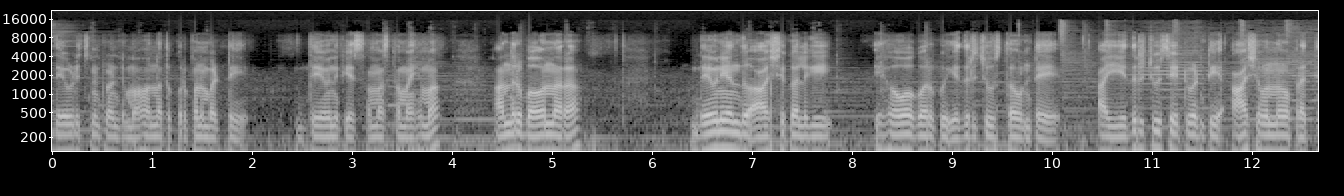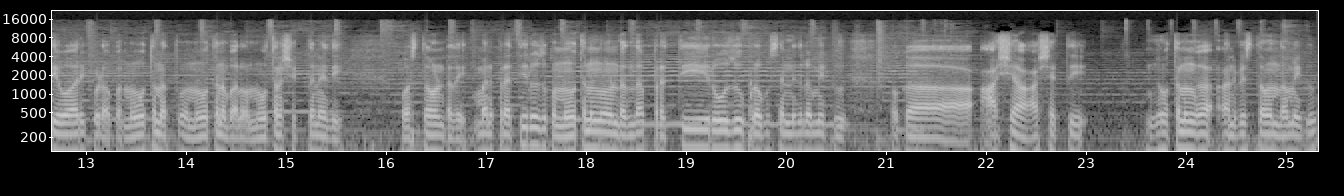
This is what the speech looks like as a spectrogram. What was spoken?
దేవుడిచ్చినటువంటి మహోన్నత కృపను బట్టి దేవునికి సమస్త మహిమ. అందరూ బాగున్నారా? దేవుని యందు ఆశ కలిగి యెహోవా కొరకు ఎదురు చూస్తూ ఉంటే ఆ ఎదురు చూసేటువంటి ఆశ ఉన్న ప్రతి వారికి కూడా ఒక నూతనత్వం నూతన బలం నూతన శక్తి అనేది వస్తూ ఉంటుంది. మరి ప్రతిరోజు ఒక నూతనంగా ఉంటుందా? ప్రతిరోజు ప్రభు సన్నిధిలో మీకు ఒక ఆశ ఆసక్తి నూతనంగా అనిపిస్తూ ఉందా మీకు?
